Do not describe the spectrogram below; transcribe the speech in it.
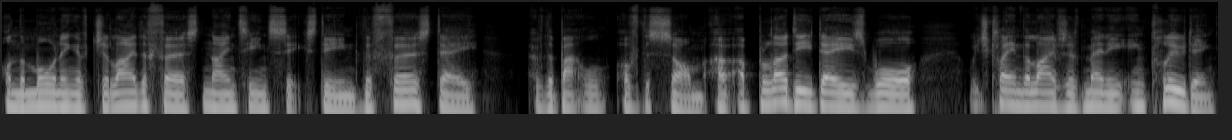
on the morning of July the 1st, 1916, the first day of the Battle of the Somme, a, a bloody day's war which claimed the lives of many, including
